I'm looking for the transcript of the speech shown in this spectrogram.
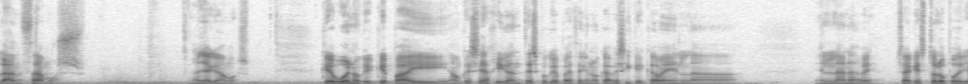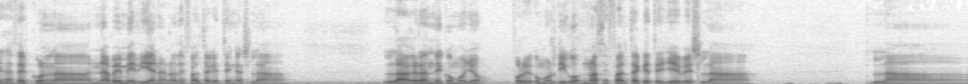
lanzamos allá que vamos qué bueno que quepa ahí aunque sea gigantesco que parece que no cabe sí que cabe en la en la nave. O sea que esto lo podrías hacer con la nave mediana, no hace falta que tengas la, la grande como yo. Porque como os digo, no hace falta que te lleves la... La...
